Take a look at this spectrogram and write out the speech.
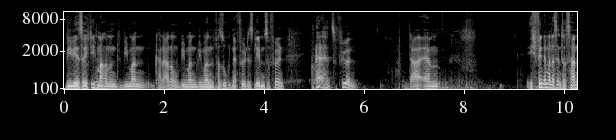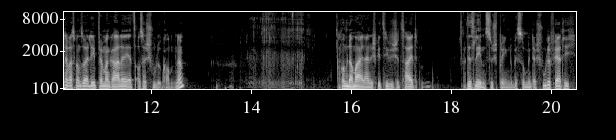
Wie wir es richtig machen und wie man, keine Ahnung, wie man, wie man versucht, ein erfülltes Leben zu füllen, zu führen. Da, ähm, ich finde immer das Interessante, was man so erlebt, wenn man gerade jetzt aus der Schule kommt, ne? Um da mal in eine spezifische Zeit des Lebens zu springen. Du bist so mit der Schule fertig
